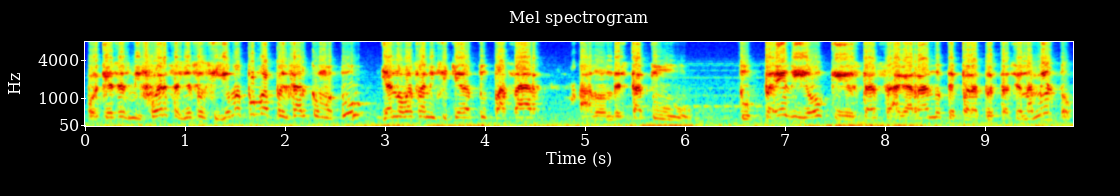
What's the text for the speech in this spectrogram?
porque esa es mi fuerza y eso si yo me pongo a pensar como tú, ya no vas a ni siquiera tú pasar a donde está tu, tu predio que estás agarrándote para tu estacionamiento.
